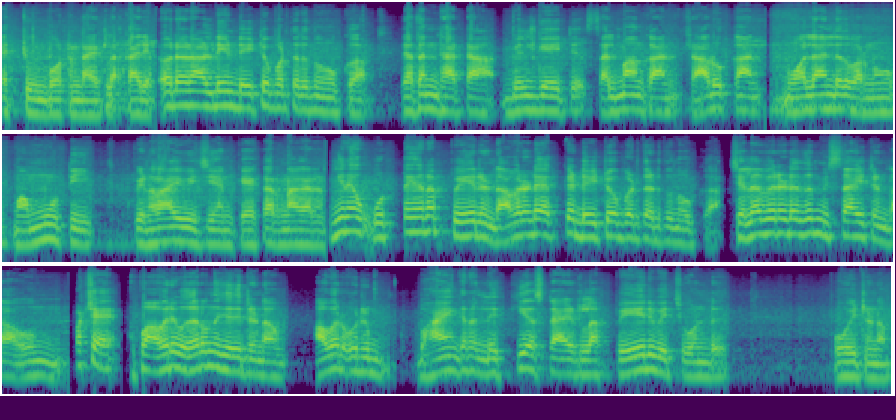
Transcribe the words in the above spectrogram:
ഏറ്റവും ഇമ്പോർട്ടന്റ് ആയിട്ടുള്ള കാര്യം. ഓരോരാളുടെയും ഡേറ്റ് ഓഫ് ബർത്ത് എടുത്ത് നോക്കുക. രതൻ ടാറ്റ ബിൽ ഗേറ്റ് സൽമാൻ ഖാൻ ഷാറുഖ് ഖാൻ മോഹൻലാലിന്റെത് പറഞ്ഞു മമ്മൂട്ടി പിണറായി വിജയൻ കെ കരുണാകരൻ. ഇങ്ങനെ ഒട്ടേറെ പേരുണ്ട്. അവരുടെയൊക്കെ ഡേറ്റ് ഓഫ് ബർത്ത് എടുത്ത് നോക്കുക. ചിലവരുടേത് മിസ്സായിട്ടുണ്ടാവും പക്ഷേ അപ്പോൾ അവർ വേറൊന്ന് ചെയ്തിട്ടുണ്ടാവും. അവർ ഒരു ഭയങ്കര ലക്കിയസ്റ്റ് ആയിട്ടുള്ള പേര് വെച്ചുകൊണ്ട് പോയിട്ടുണ്ടാവും.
